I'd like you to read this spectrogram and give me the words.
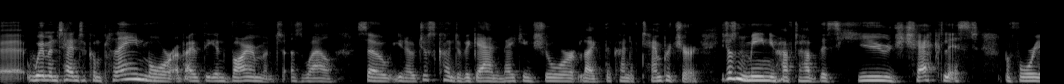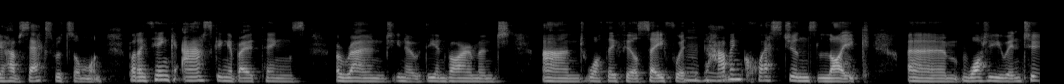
uh, women tend to complain more about the environment as well. So, you know, just kind of again making sure like the kind of temperature. It doesn't mean you have to have this huge checklist before you have sex with someone, but I think asking about things around, you know, the environment and what they feel safe with, having questions like, um, what are you into?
